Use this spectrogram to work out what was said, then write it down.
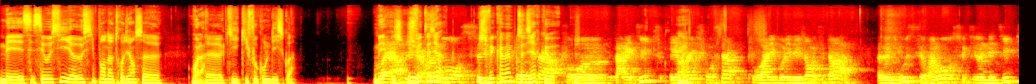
Mais c'est aussi euh, aussi pour notre audience euh, Voilà. euh, qu'il faut qu'on le dise quoi. Mais Voilà, je, vais te dire. je quand même te dire que- Pour, euh, par éthique, et Ouais. qui font ça pour aller voler des gens, etc. Anonymous, c'est vraiment ceux qui ont une éthique.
